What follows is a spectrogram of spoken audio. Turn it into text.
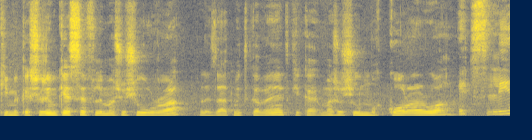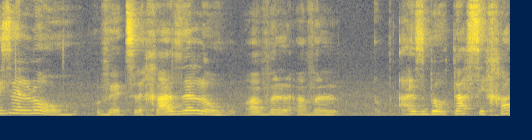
כי מקשרים כסף למשהו שהוא רע, לזה את מתכוונת? כי משהו שהוא מקור הרוע? אצלי זה לא, ואצלך זה לא, אבל, אבל אז באותה שיחה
